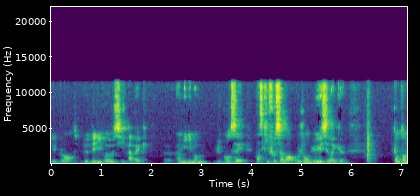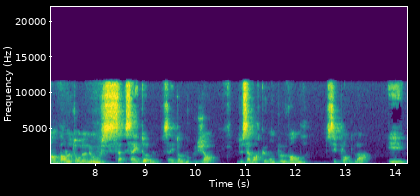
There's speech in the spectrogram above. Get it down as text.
des plantes de délivrer aussi avec euh, un minimum de conseils, parce qu'il faut savoir aujourd'hui, et c'est vrai que quand on en parle autour de nous, ça, ça étonne, ça étonne beaucoup de gens de savoir qu'on peut vendre ces plantes-là et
